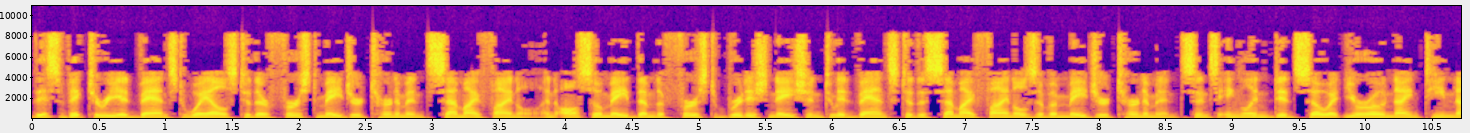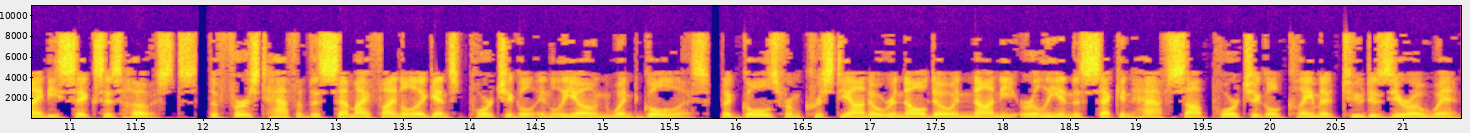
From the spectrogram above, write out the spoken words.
This victory advanced Wales to their first major tournament semi-final and also made them the first British nation to advance to the semi-finals of a major tournament since England did so at Euro 1996 as hosts. The first half of the semi-final against Portugal in Lyon went goalless, but goals from Cristiano Ronaldo and Nani early in the second half saw Portugal claim a 2-0 win.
